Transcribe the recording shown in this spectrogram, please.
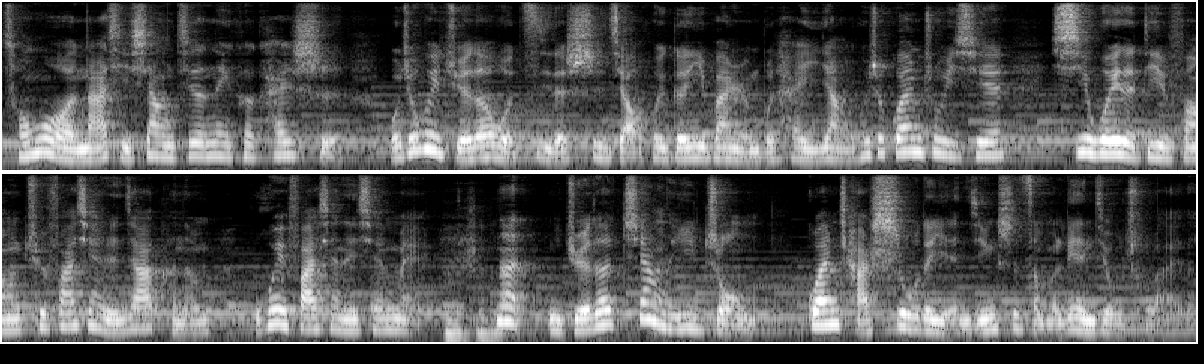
从我拿起相机的那刻开始，我就会觉得我自己的视角会跟一般人不太一样，我会去关注一些细微的地方，去发现人家可能不会发现的一些美。嗯，是的。那你觉得这样的一种观察事物的眼睛是怎么练就出来的？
